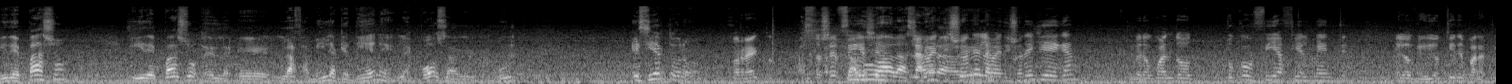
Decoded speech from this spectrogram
y de paso y de paso el, eh, la familia que tiene, la esposa. un- ¿Es cierto o no? Correcto. Entonces, a la las bendiciones, las bendiciones llegan, pero cuando tú confías fielmente en lo que Dios tiene para ti.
